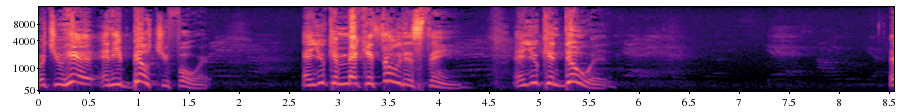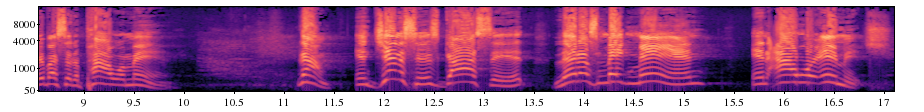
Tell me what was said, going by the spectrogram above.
But you're here and He built you for it. And you can make it through this thing. And you can do it. Everybody said the power of man. Now, in Genesis, God said, Let us make man in our image.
